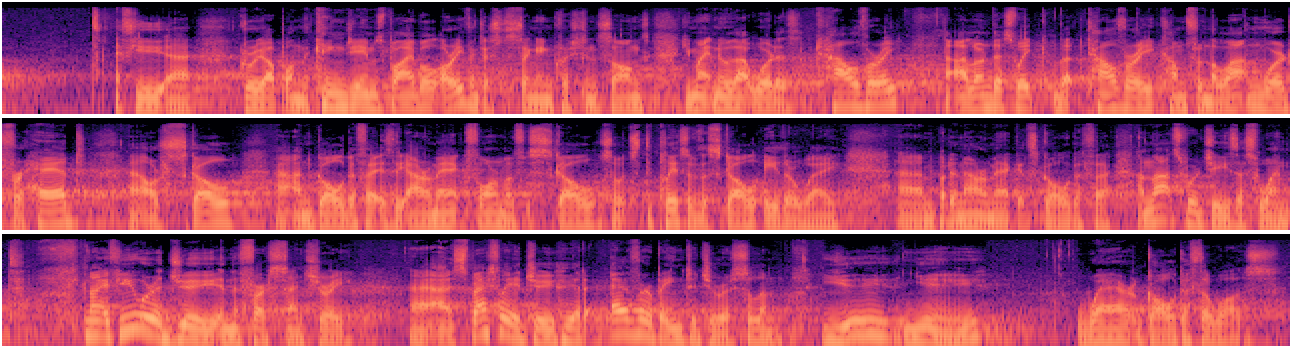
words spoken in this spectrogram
If you uh, grew up on the King James Bible or even just singing Christian songs, you might know that word is Calvary. I learned this week that Calvary comes from the Latin word for head uh, or skull, uh, and Golgotha is the Aramaic form of skull, so it's the place of the skull either way, um, but in Aramaic it's Golgotha. And that's where Jesus went. Now, if you were a Jew in the first century, uh, especially a Jew who had ever been to Jerusalem, you knew where Golgotha was.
